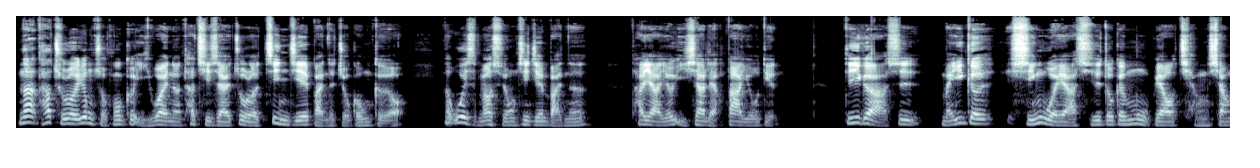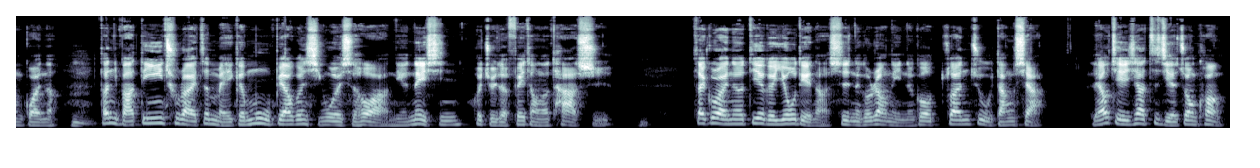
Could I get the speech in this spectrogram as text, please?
那他除了用九宫格以外呢，他其实还做了进阶版的九宫格哦。那为什么要使用进阶版呢？它呀有以下两大优点，第一个啊是。每一个行为啊，其实都跟目标强相关呢。嗯，当你把它定义出来，这每一个目标跟行为的时候啊，你的内心会觉得非常的踏实。再过来呢，第二个优点呢，是能够让你能够专注当下，了解一下自己的状况，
